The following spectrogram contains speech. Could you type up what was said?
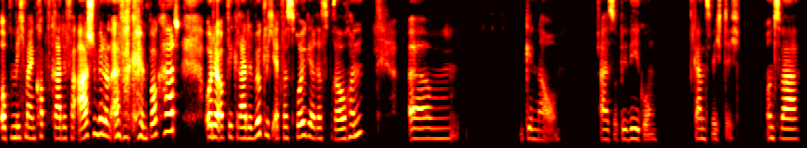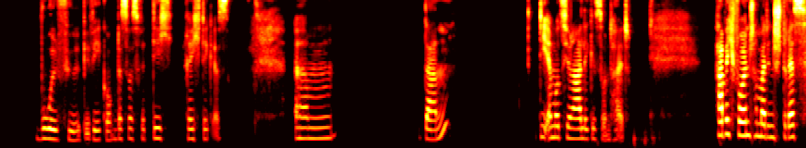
ob mich mein Kopf gerade verarschen will und einfach keinen Bock hat oder ob wir gerade wirklich etwas ruhigeres brauchen. Ähm, genau. Also Bewegung, ganz wichtig. Und zwar Wohlfühlbewegung, das was für dich richtig ist. Ähm, dann die emotionale Gesundheit. Habe ich vorhin schon mal den Stress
